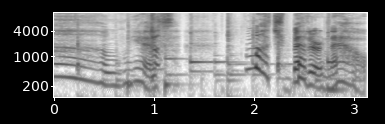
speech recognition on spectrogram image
Ah, yes. Much better now.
